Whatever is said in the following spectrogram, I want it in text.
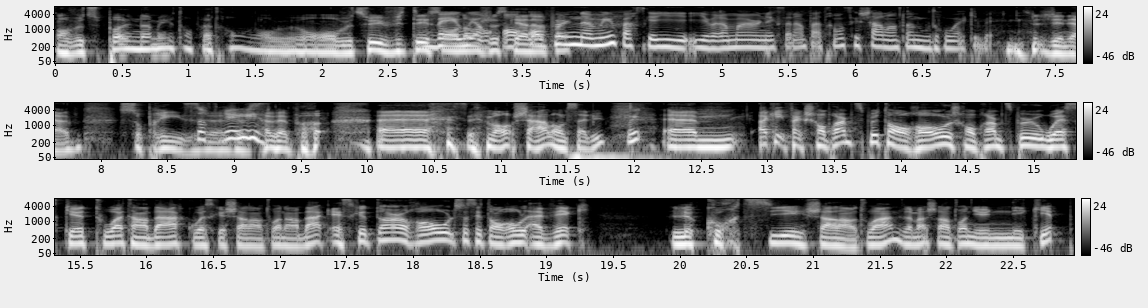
On veut-tu pas le nommer, ton patron? On, veut-tu éviter son ben nom jusqu'à la fin? On peut le nommer parce qu'il est vraiment un excellent patron. C'est Charles-Antoine Boudreau à Québec. Génial. Surprise. Surprise. Je ne savais pas. Euh, c'est bon. Charles, on le salue. Oui. Euh, OK. Fait que je comprends un petit peu ton rôle. Je comprends un petit peu où est-ce que toi t'embarques, où est-ce que Charles-Antoine embarque. Est-ce que tu as un rôle? Ça, c'est ton rôle avec le courtier Charles-Antoine. Évidemment, Charles-Antoine, il y a une équipe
